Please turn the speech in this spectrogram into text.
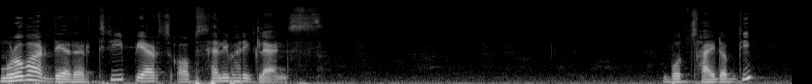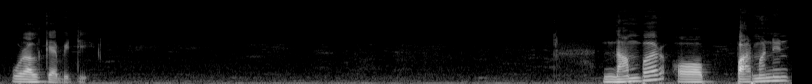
Moreover there are three pairs of salivary glands. Both side of the oral cavity. Number of permanent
